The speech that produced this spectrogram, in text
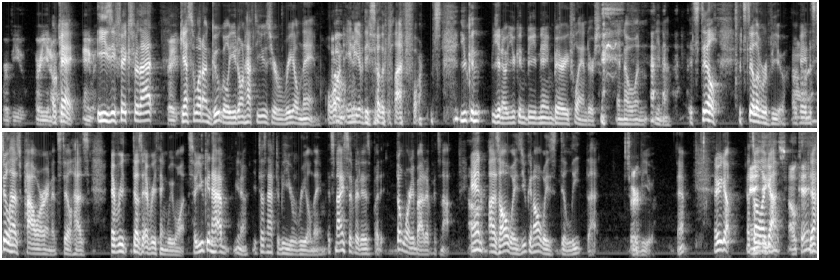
review or, you know, Okay. Anyway, Easy fix for that. great. Guess what? On Google, you don't have to use your real name, or Oh, on okay. any of these other platforms. You can, you know, you can be named Barry Flanders, and no one, you know, it's still, it's still a review. Okay, and it uh-huh. still has power, and it still has every does everything we want. So you can have, you know, it doesn't have to be your real name. It's nice if it is, but don't worry about it if it's not. and All right. as always, you can always delete that sure. review. Yeah, there you go. That's all I Anything got. else? Okay. Yeah,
